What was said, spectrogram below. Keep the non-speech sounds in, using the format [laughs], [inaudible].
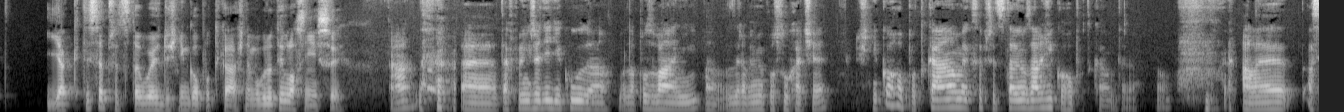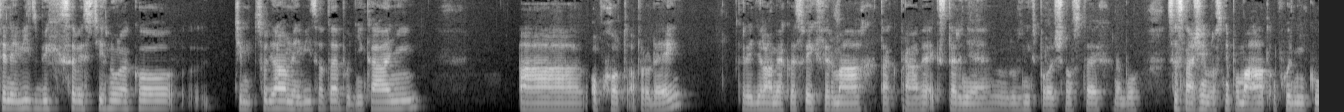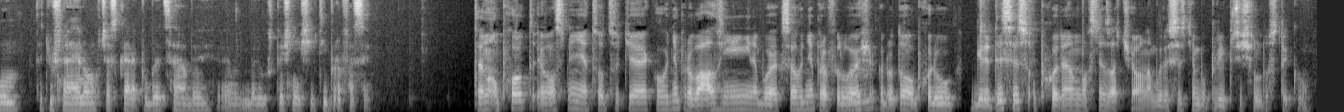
jak ty se představuješ, když někoho potkáš, nebo kdo ty vlastně jsi? Aha, [laughs] eh, tak v první řadě děkuji za, za pozvání a zdravím posluchače. Když někoho potkám, jak se představím, záleží, koho potkám teda. No. [laughs] Ale asi nejvíc bych se vystihnul jako tím, co dělám nejvíc, a to je podnikání a obchod a prodej který dělám jak ve svých firmách, tak právě externě v různých společnostech, nebo se snažím vlastně pomáhat obchodníkům, teď už nejenom v České republice, aby eh, byli úspěšnější v té profesi. Ten obchod je vlastně něco, co tě jako hodně provází, nebo jak se hodně profiluješ mm. jako do toho obchodu. Kdy ty jsi s obchodem vlastně začal, nebo kdy jsi s tím poprvé přišel do styku?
